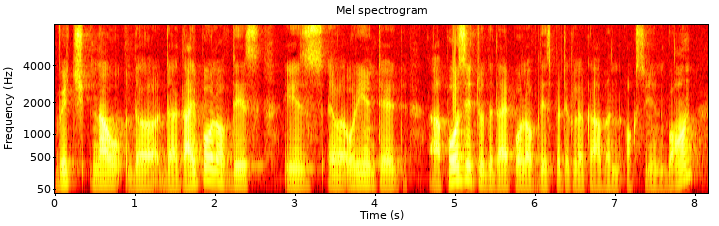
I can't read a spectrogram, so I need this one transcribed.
which now the, the dipole of this is uh, oriented opposite to the dipole of this particular carbon oxygen bond. uh,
